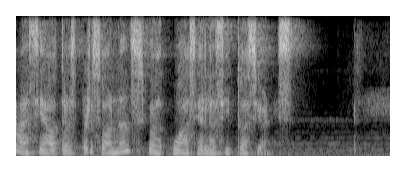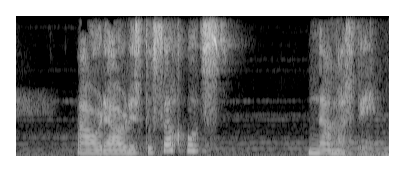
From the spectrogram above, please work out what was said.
hacia otras personas o hacia las situaciones. Ahora abres tus ojos. Namaste.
